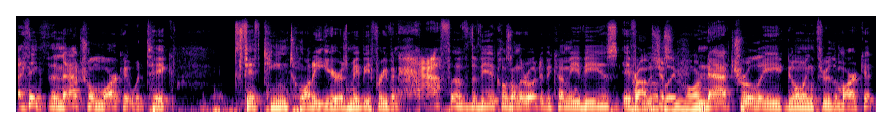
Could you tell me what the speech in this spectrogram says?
I think the natural market would take 15, 20 years, maybe for even half of the vehicles on the road to become EVs, if it was Probably just more. naturally going through the market.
